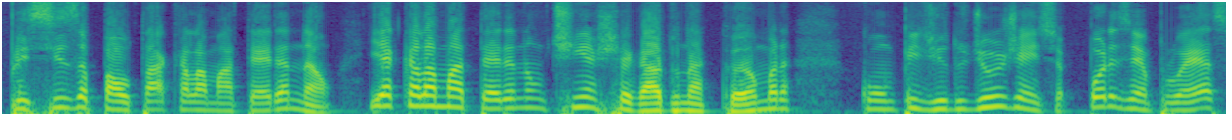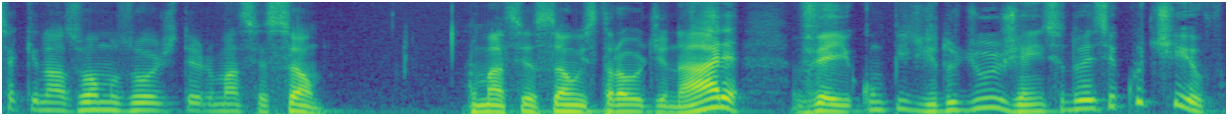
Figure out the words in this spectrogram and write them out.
precisa pautar aquela matéria, não. E aquela matéria não tinha chegado na Câmara com um pedido de urgência. Por exemplo, essa que nós vamos hoje ter uma sessão uma sessão extraordinária, veio com pedido de urgência do executivo.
